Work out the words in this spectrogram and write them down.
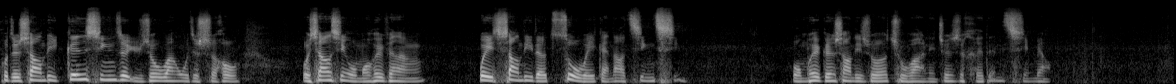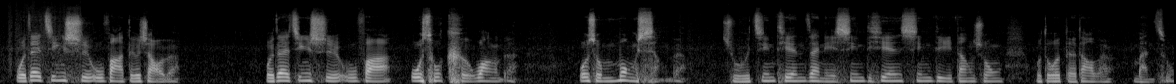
或者上帝更新这宇宙万物的时候，我相信我们会非常为上帝的作为感到惊奇。我们会跟上帝说：“主啊，你真是何等奇妙！我在今世无法得着的，我在今世无法我所渴望的，我所梦想的，主今天在你新天新地当中，我都得到了满足。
